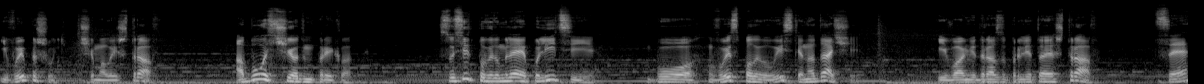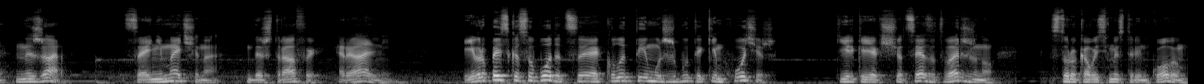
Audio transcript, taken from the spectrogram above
і випишуть чималий штраф. Або ось ще один приклад: сусід повідомляє поліції, бо ви спалили листя на дачі, і вам відразу прилітає штраф. Це не жарт, це Німеччина, де штрафи реальні. Європейська свобода це коли ти можеш бути ким хочеш, тільки якщо це затверджено 48-сторінковим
